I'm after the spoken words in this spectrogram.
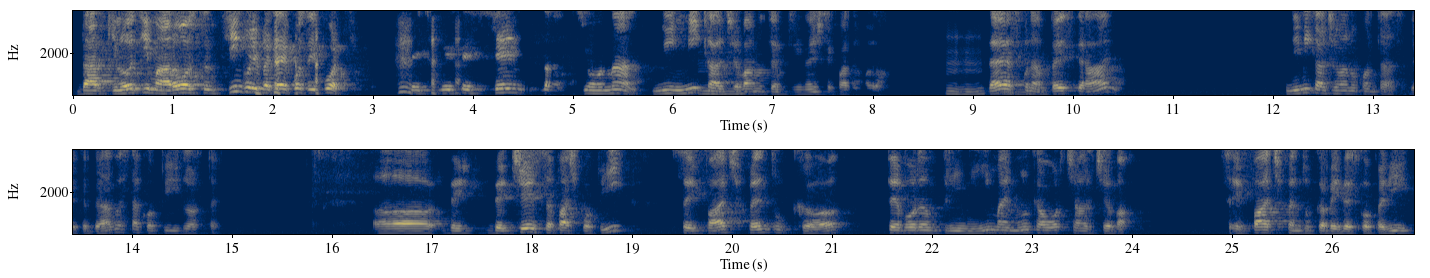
dar chiloții maro sunt singurii pe care poți să-i porți. Deci este senzațional. Nimic mm-hmm. altceva nu te împlinește cu adevărat. Mm-hmm. De-aia spuneam, peste ani, nimic altceva nu contează decât dragostea copiilor tăi. Uh, de, de ce să faci copii? Să-i faci pentru că te vor împlini mai mult ca orice altceva. Să-i faci pentru că vei descoperi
